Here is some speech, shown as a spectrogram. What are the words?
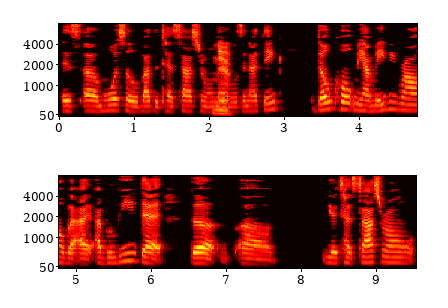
it's uh, more so about the testosterone Yeah. levels, and I think don't quote me, I may be wrong, but I, I believe that the uh, your testosterone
